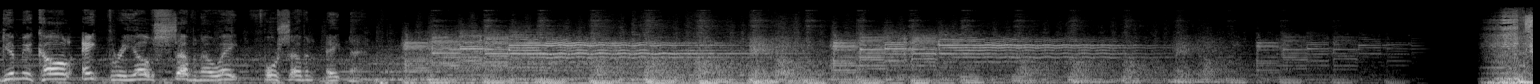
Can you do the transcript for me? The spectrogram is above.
Give me a call, 830 708 4789.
